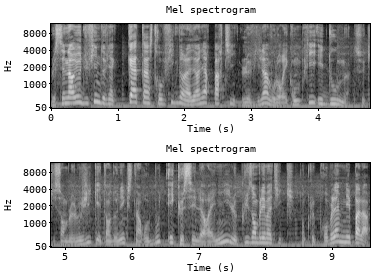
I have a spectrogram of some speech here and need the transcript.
Le scénario du film devient catastrophique dans la dernière partie. Le vilain, vous l'aurez compris, est Doom, ce qui semble logique étant donné que c'est un reboot et que c'est leur ennemi le plus emblématique. Donc le problème n'est pas là.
